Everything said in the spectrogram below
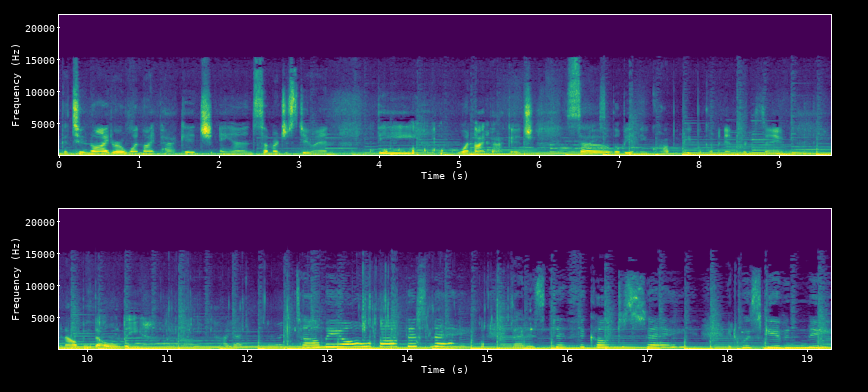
like a two night or a one night package, and some are just doing the one night package. So there'll be a new crop of people coming in pretty soon, and I'll be the oldie. Tell me all about this name that is difficult to say. It was given me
